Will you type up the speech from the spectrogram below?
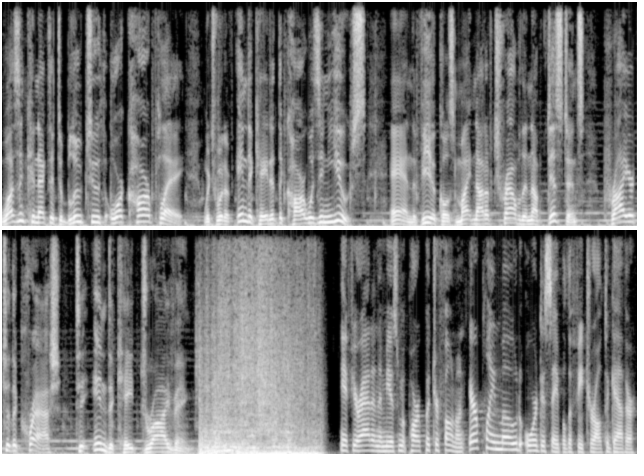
wasn't connected to Bluetooth or CarPlay, which would have indicated the car was in use and the vehicles might not have traveled enough distance prior to the crash to indicate driving. If you're at an amusement park, put your phone on airplane mode or disable the feature altogether.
